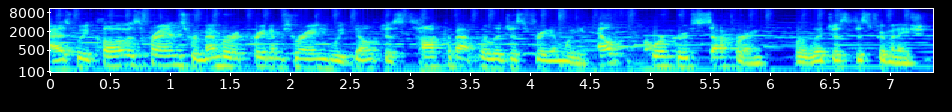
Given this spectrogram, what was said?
As we close, friends, remember at Freedom's Ring, we don't just talk about religious freedom, we help workers suffering religious discrimination.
